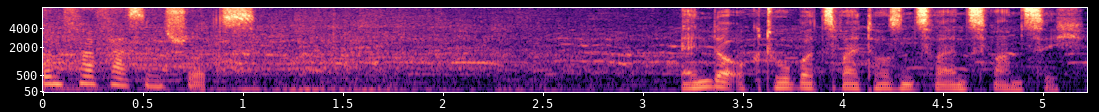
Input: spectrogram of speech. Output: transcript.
und Verfassungsschutz Ende Oktober 2022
